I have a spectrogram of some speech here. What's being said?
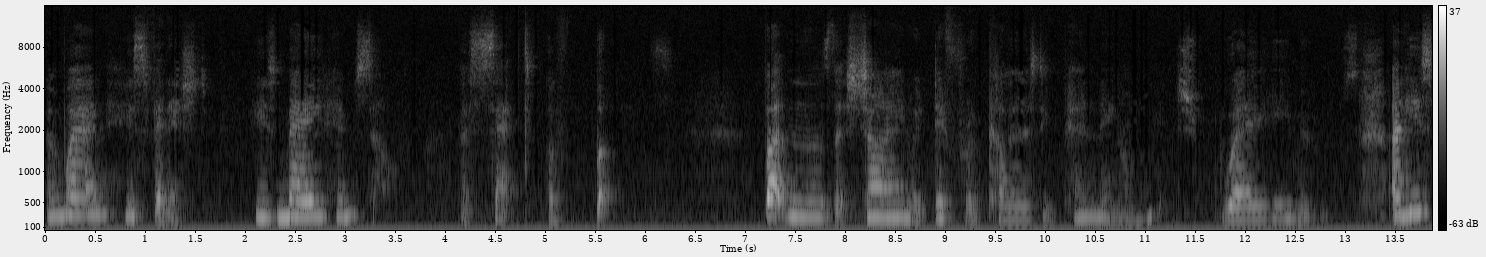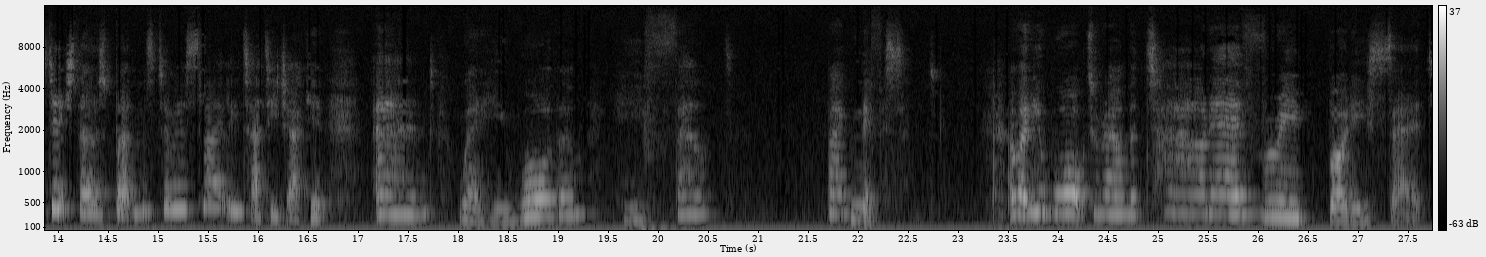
And when he's finished, he's made himself a set of. Buttons that shine with different colours depending on which way he moves. And he stitched those buttons to his slightly tatty jacket and when he wore them he felt magnificent. And when he walked around the town everybody said,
